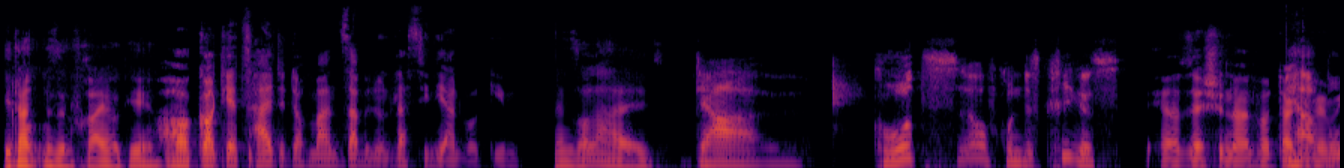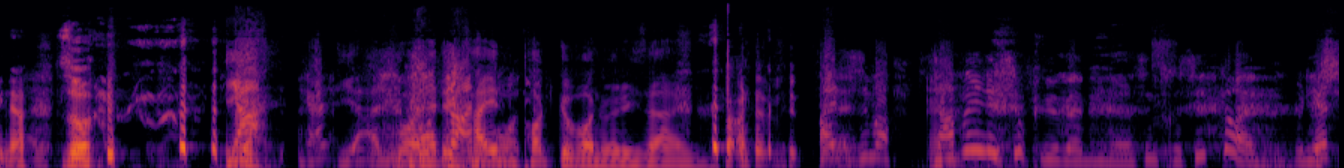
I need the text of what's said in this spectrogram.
Gedanken sind frei, okay? Oh Gott, jetzt haltet doch mal ein Sammel und lasst ihn die Antwort geben. Dann soll er halt. Ja, äh, kurz aufgrund des Krieges. Ja, sehr schöne Antwort, danke, Ja, warum? So, Ja, Die Antwort hätte keinen Antwort. Pott gewonnen, würde ich sagen. Also ey. es ist immer, sabbel nicht so viel bei mir, das interessiert keinen. Und jetzt,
